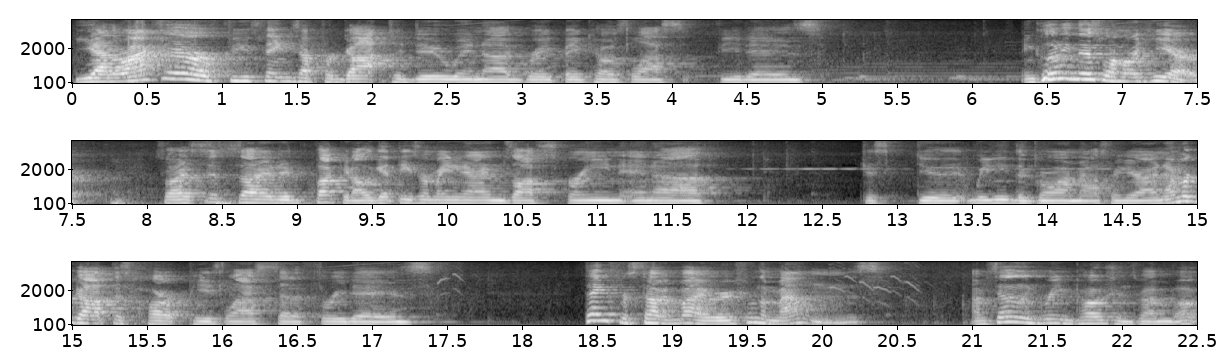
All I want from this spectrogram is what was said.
Yeah, there actually are a few things I forgot to do in uh, Great Bay Coast last few days. Including this one right here. So I just decided, fuck it, I'll get these remaining items off screen and uh, just do it. We need the Goron Mask right here. I never got this heart piece last set of three days. Thanks for stopping by. We're from the mountains. I'm selling green potions, but I'm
